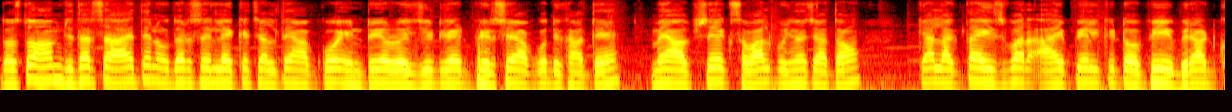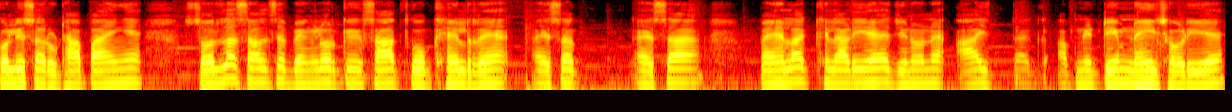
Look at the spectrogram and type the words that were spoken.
दोस्तों, हम जिधर से आए थे ना, उधर से लेके चलते हैं आपको एंट्री और एग्जिट गेट फिर से आपको दिखाते हैं। मैं आपसे एक सवाल पूछना चाहता हूँ, क्या लगता है इस बार आईपीएल की ट्रॉफी विराट कोहली सर उठा पाएँगे? 16 साल से बेंगलोर के साथ वो खेल रहे हैं, ऐसा ऐसा पहला खिलाड़ी है जिन्होंने आज तक अपनी टीम नहीं छोड़ी है।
